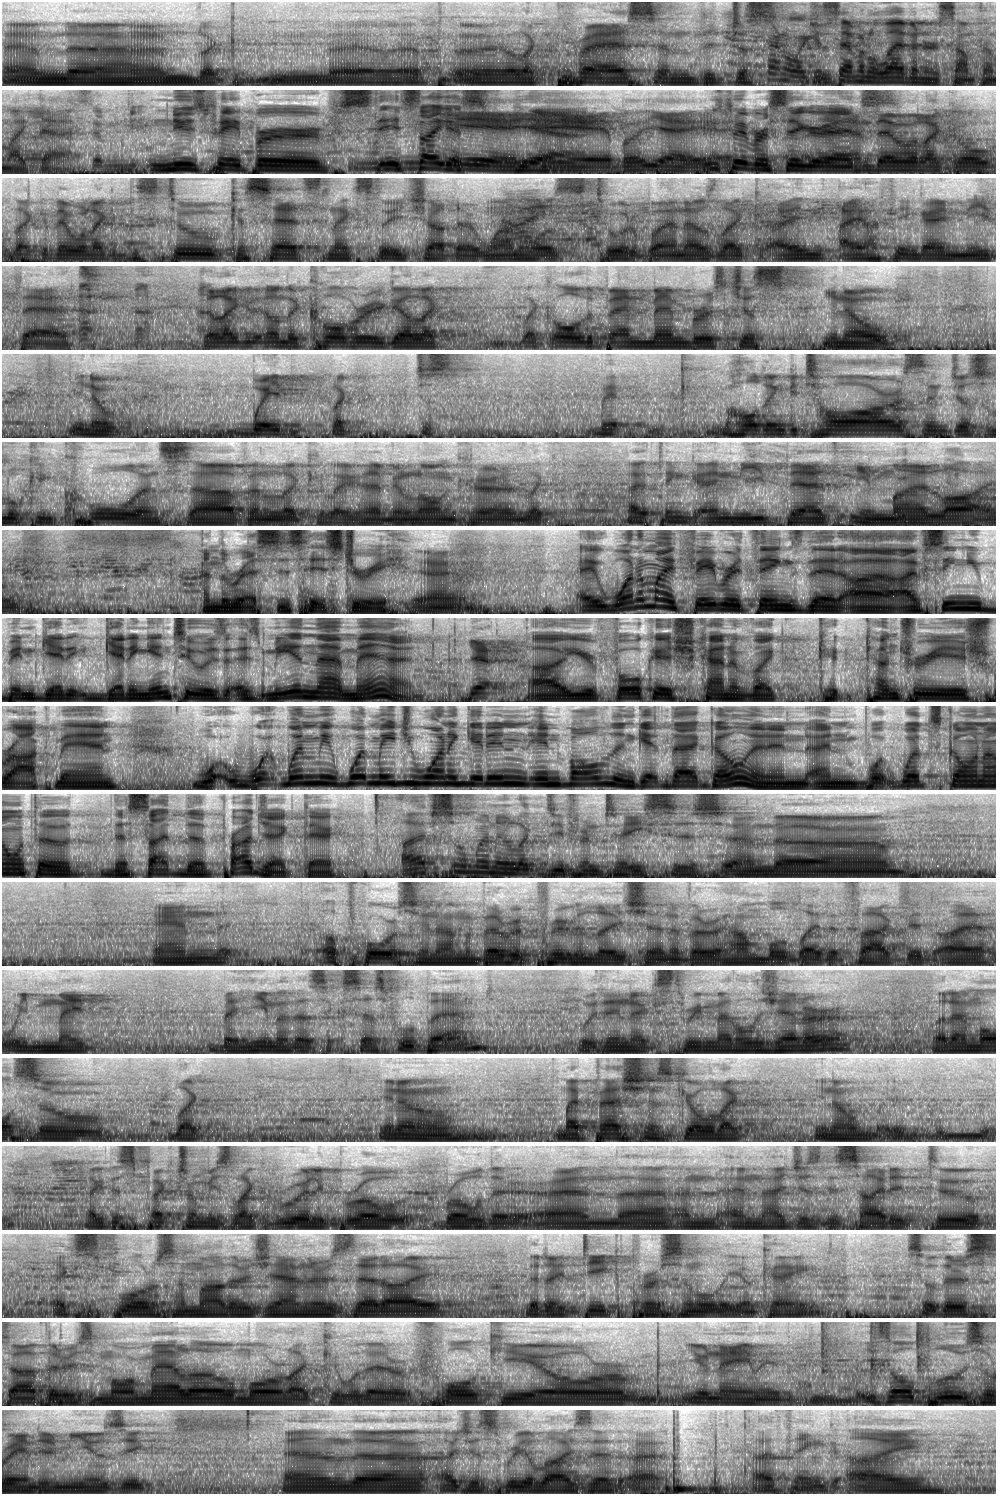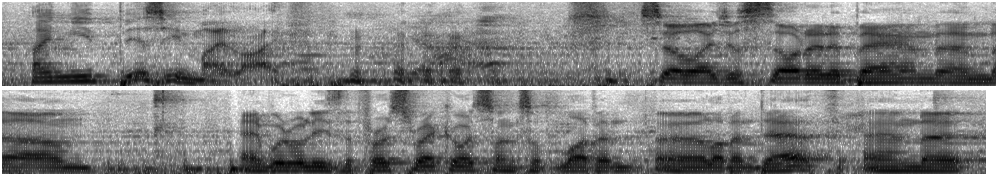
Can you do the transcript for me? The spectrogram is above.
and um, like uh, uh, like press and just Kind of like a just- 7-Eleven or something like that. Newspaper. It's like yeah, a yeah, yeah, but yeah, yeah. Newspaper cigarettes. And they were like, oh, like they were like these two cassettes next to each other. One was Turbo, and I was like, I, I think I need that. They're like on the cover, you got like like all the band members just you know, you know, wait like just ma- holding guitars and just looking cool and stuff, and like like having long hair. Like I think I need that in my life. and the rest is history. Yeah. Hey, one of my favorite things that uh, I've seen you've been getting getting into is, is me and that man. Yeah. Uh, your folkish kind of like c- country-ish rock band. What what what made, what made you want to get in, involved and get that going? And and what, what's going on with the the side the project there? I have so many like different tastes, and um and of course, you know, I'm very privileged and very humbled by the fact that I we made Behemoth a successful band within extreme metal genre. But I'm also like, you know, my passions go like, you know, like the spectrum is like really broad, broader, and uh, and and I just decided to explore some other genres that I that I dig personally. Okay. So there's stuff that is more mellow, more like whatever, folky or you name it. It's all blues oriented music, and uh, I just realized that I, I think I I need this in my life. so I just started a band, and um, and we released the first record, "Songs of Love and uh, Love and Death," and uh,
